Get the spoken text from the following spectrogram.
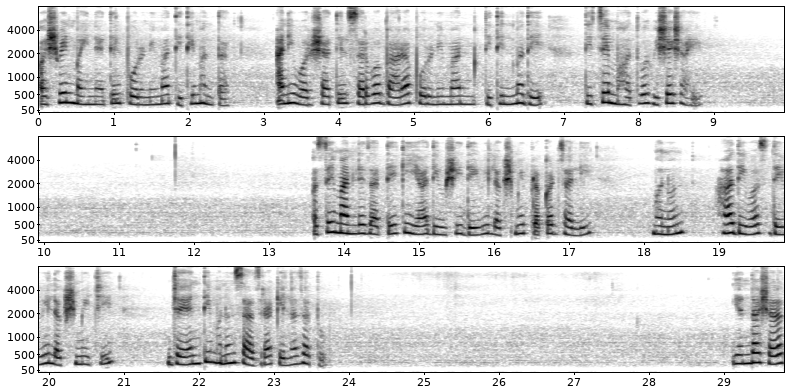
अश्विन महिन्यातील पौर्णिमा तिथी म्हणतात आणि वर्षातील सर्व बारा पौर्णिमा तिथींमध्ये तिचे महत्त्व विशेष आहे. असे मानले जाते की या दिवशी देवी लक्ष्मी प्रकट झाली म्हणून हा दिवस देवी लक्ष्मीची जयंती म्हणून साजरा केला जातो. यंदा शरद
